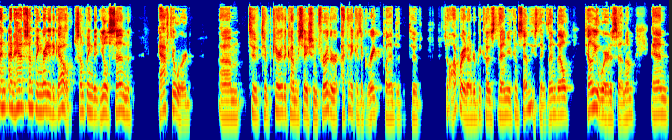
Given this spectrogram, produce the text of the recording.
and and have something ready to go, something that you'll send afterward um, to to carry the conversation further. I think is a great plan to to to operate under because then you can send these things. Then they'll tell you where to send them, and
